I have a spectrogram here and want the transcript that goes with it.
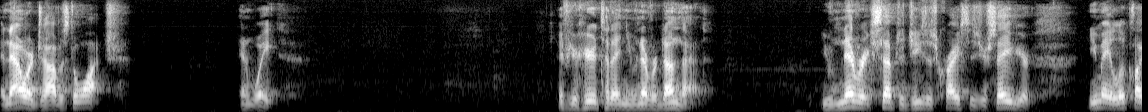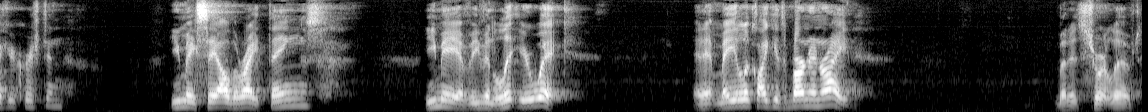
And now our job is to watch and wait. If you're here today and you've never done that, you've never accepted Jesus Christ as your Savior, you may look like a Christian. You may say all the right things. You may have even lit your wick. And it may look like it's burning right but it's short lived.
